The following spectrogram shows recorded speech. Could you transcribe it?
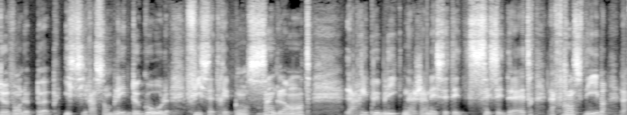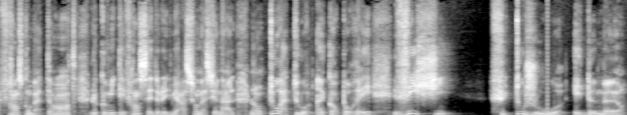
devant le peuple, ici rassemblé, De Gaulle fit cette réponse cinglante. La République n'a jamais cessé d'être. La France libre, la France combattante, le Comité français de la libération nationale l'ont tour à tour incorporé. Vichy fut toujours et demeure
